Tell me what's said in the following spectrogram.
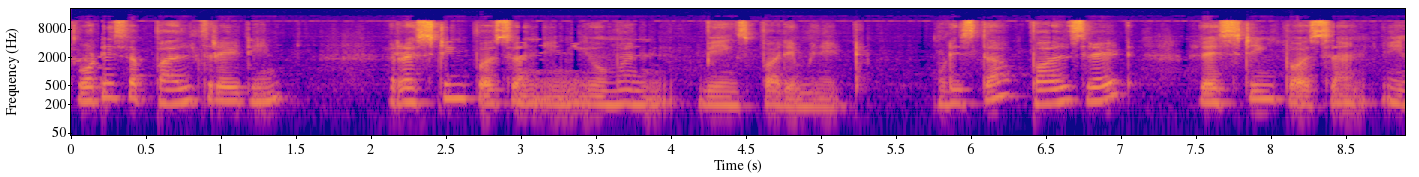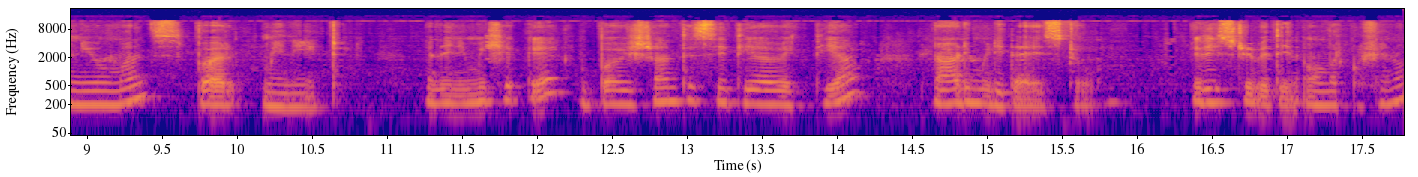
what is the pulse rate in resting person in human beings per minute what is the pulse rate resting person in humans per minute ಒಂದು ನಿಮಿಷಕ್ಕೆ ಒಬ್ಬ ವಿಶ್ರಾಂತಿ ಸ್ಥಿತಿಯ ವ್ಯಕ್ತಿಯ ನಾಡಿ ಮಿಡಿದ ಎಷ್ಟು ಇದಿಷ್ಟು ಇವತ್ತಿನ ಹೋಮ್ವರ್ಕ್ ಕ್ವಶನು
